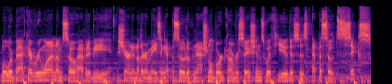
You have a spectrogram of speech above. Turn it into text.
Well, we're back, everyone. I'm so happy to be sharing another amazing episode of National Board Conversations with you. This is episode six.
